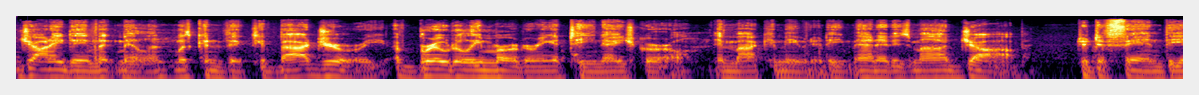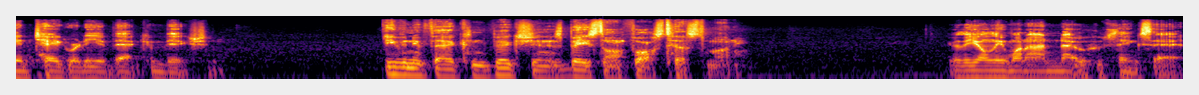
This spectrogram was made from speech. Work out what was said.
Johnny D. McMillian was convicted by a jury of brutally murdering a teenage girl in my community, and it is my job to defend the integrity of that conviction even if that conviction is based on false testimony. You're the only one I know who thinks that.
